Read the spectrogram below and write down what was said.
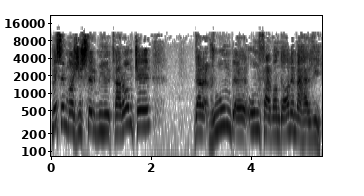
مثل ماجیستر میلیترام که در روم اون فرماندهان محلی.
